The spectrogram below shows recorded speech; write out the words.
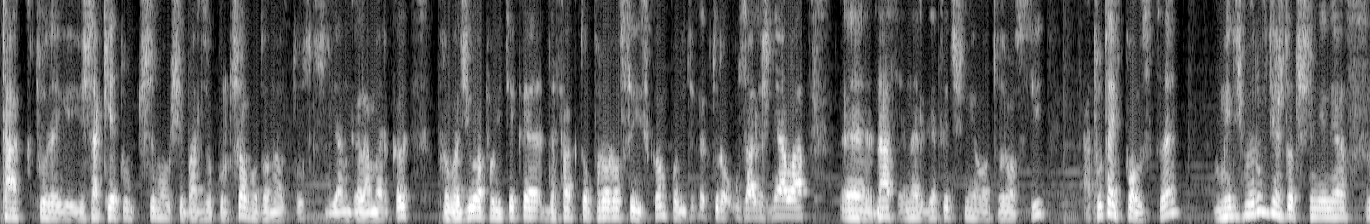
ta, której żakietu trzymał się bardzo kurczowo Donald Tusk, czyli Angela Merkel, prowadziła politykę de facto prorosyjską, politykę, która uzależniała e, nas energetycznie od Rosji, a tutaj w Polsce mieliśmy również do czynienia z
